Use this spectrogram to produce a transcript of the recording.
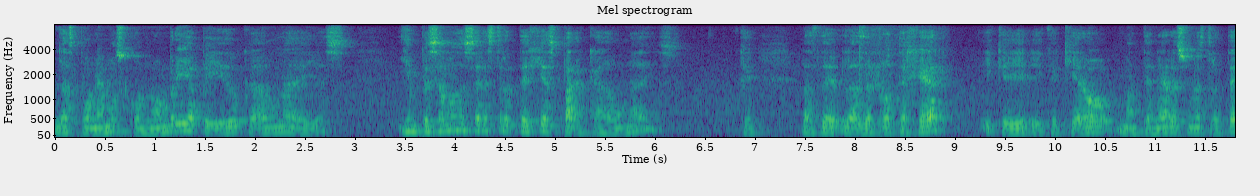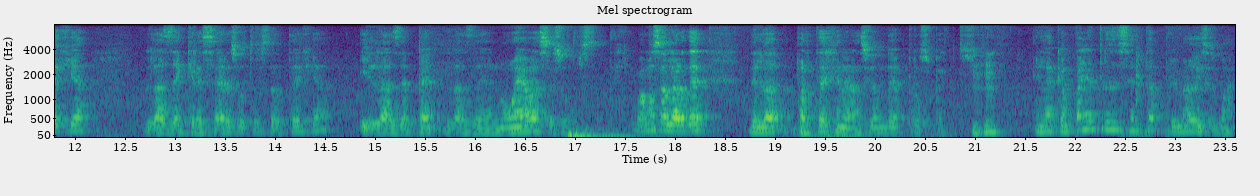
Las ponemos con nombre y apellido cada una de ellas y empezamos a hacer estrategias para cada una de ellas. Las de, las de proteger y que, y que quiero mantener es una estrategia, las de crecer es otra estrategia y las de, las de nuevas es otra estrategia. Vamos a hablar de, de la parte de generación de prospectos. En la campaña 360 primero dices, bueno,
